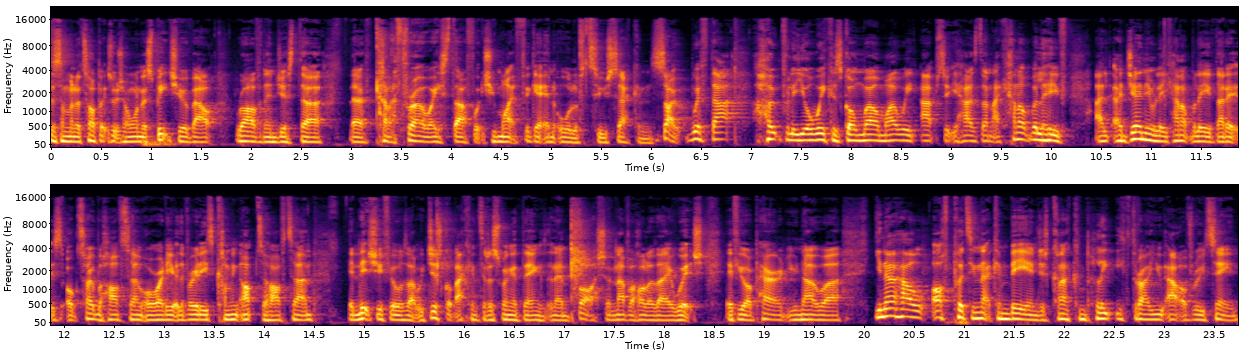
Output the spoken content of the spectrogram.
to some of the topics which I want to speak to you about rather than just uh, the kind of throwaway stuff which you might forget in all of two seconds. So, with that, hopefully your week has gone well. My week absolutely has done. I cannot believe, I, I genuinely cannot believe that it is October half term already, at the very least, coming up to half term it literally feels like we just got back into the swing of things and then bosh another holiday which if you're a parent you know uh, you know how off-putting that can be and just kind of completely throw you out of routine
